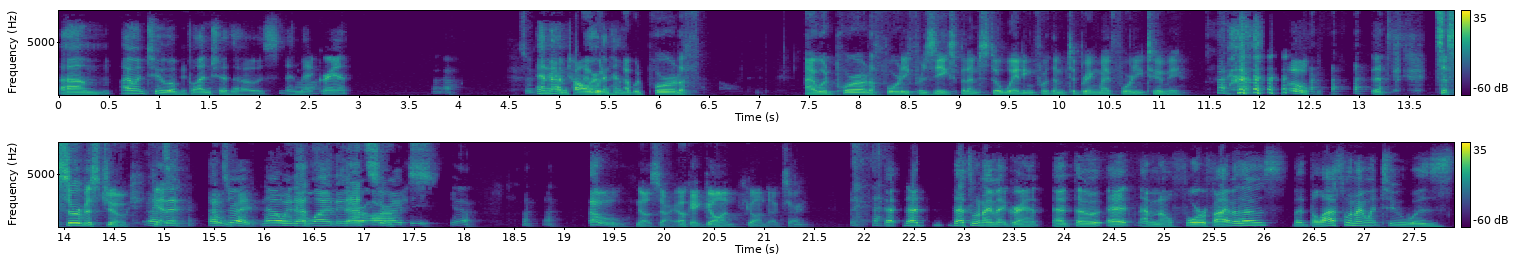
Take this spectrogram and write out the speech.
Um, I went to a bunch of those and met Grant, So and Grant- I'm taller would, than him. I would pour out a. f- I would pour out a forty for Zeke's, but I'm still waiting for them to bring my forty to me. oh, that's it's a service joke. Get That's- it? That's Oh. right. Now we know why they are that's RIP. service. Yeah. Oh no, sorry. Okay, go on, go on, Doug. Sorry. that, that that's when I met Grant at the at I don't know four or five of those. But the last one I went to was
